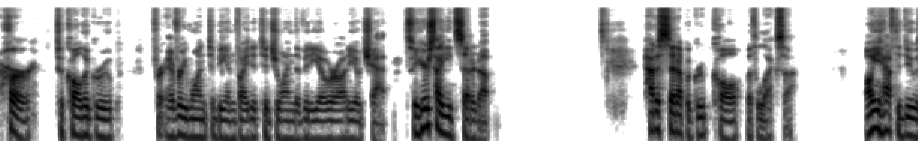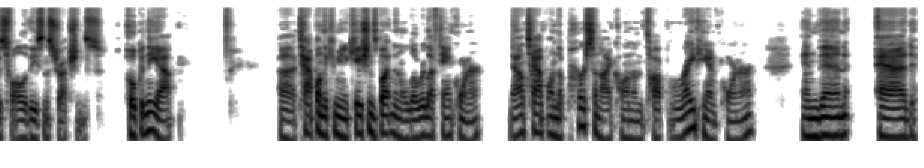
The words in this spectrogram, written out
her to call the group for everyone to be invited to join the video or audio chat. So here's how you'd set it up how to set up a group call with Alexa. All you have to do is follow these instructions. Open the app, uh, tap on the communications button in the lower left hand corner. Now tap on the person icon on the top right hand corner, and then add,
